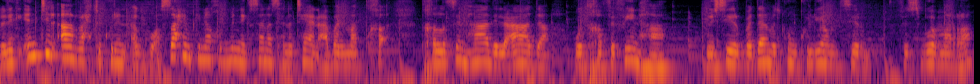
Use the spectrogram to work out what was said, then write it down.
لأنك أنت الآن راح تكونين أقوى. صح يمكن يأخذ منك سنة سنتين عبال ما تخ... تخلصين هذه العادة وتخففينها. ويصير بدل ما تكون كل يوم تصير في أسبوع مرة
